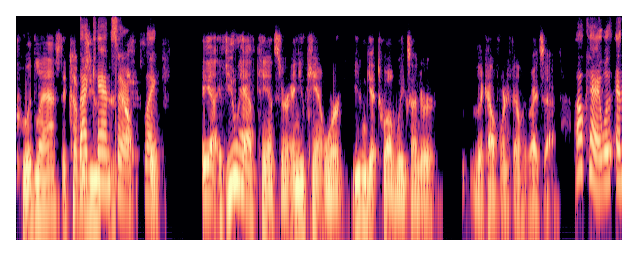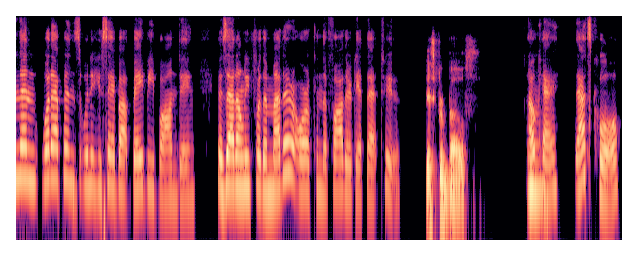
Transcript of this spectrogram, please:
could last. It covers like cancer, like, yeah, if you have cancer and you can't work, you can get 12 weeks under the California Family Rights Act. Okay, well, and then what happens when you say about baby bonding? Is that only for the mother, or can the father get that too? It's for both. Okay, mm-hmm. that's cool.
